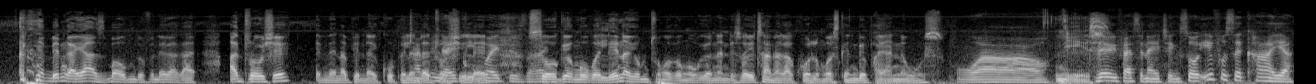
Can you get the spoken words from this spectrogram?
bendingayazi uba umntu ofuneka ka atroshe and then aphinde ayikhuphe le nto Aphinde atroshileyo ayikhuphe ayidesign. so ke ngoku lena yomthungo ke ngoku yona ndizoyithanda kakhulu ngosuke ndibe phayana ewuso Wow. Yes. Very fascinating. So if usekhaya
